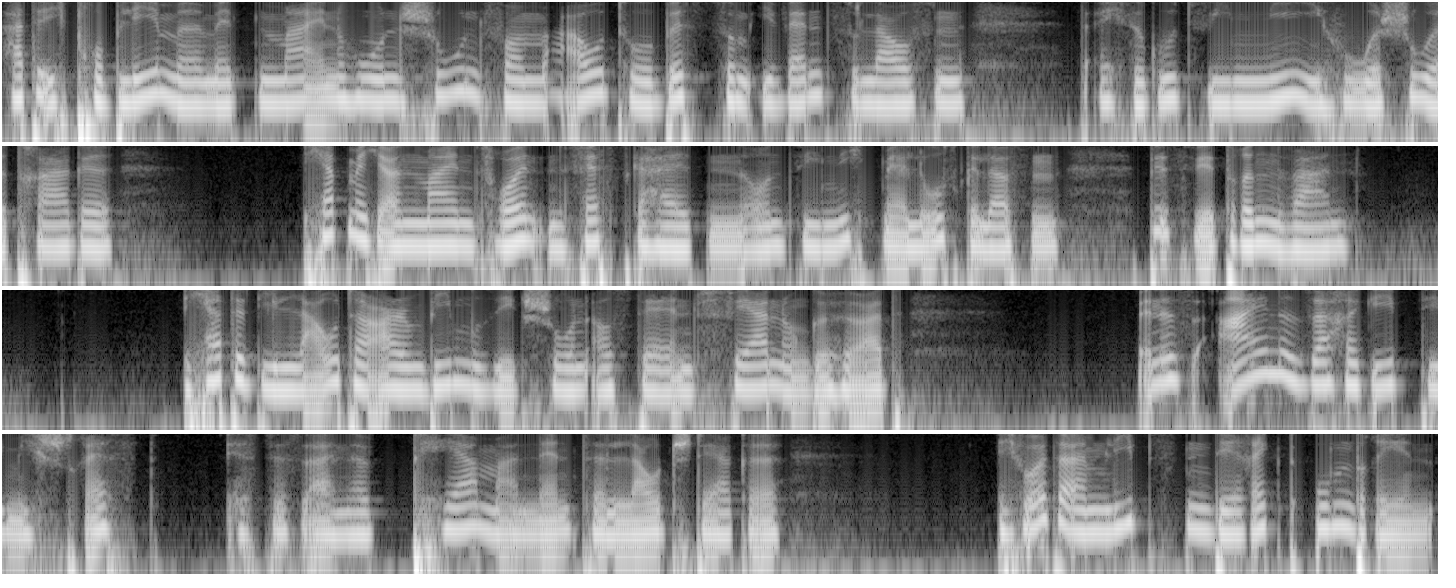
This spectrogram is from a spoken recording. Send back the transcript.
hatte ich Probleme, mit meinen hohen Schuhen vom Auto bis zum Event zu laufen, da ich so gut wie nie hohe Schuhe trage. Ich habe mich an meinen Freunden festgehalten und sie nicht mehr losgelassen, bis wir drin waren. Ich hatte die laute RB-Musik schon aus der Entfernung gehört. Wenn es eine Sache gibt, die mich stresst, ist es eine permanente Lautstärke. Ich wollte am liebsten direkt umdrehen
